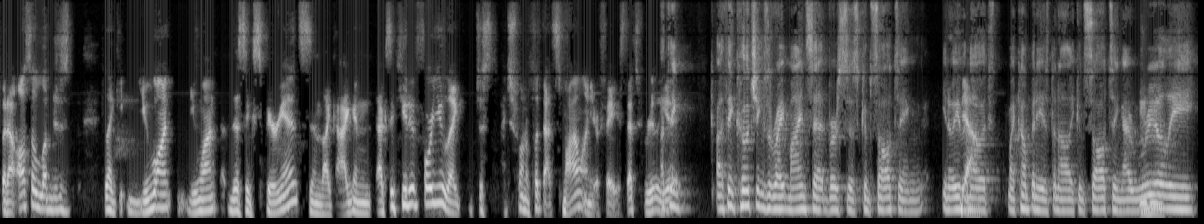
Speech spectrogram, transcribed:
but I also love to just like you want you want this experience and like I can execute it for you. Like just I just want to put that smile on your face. That's really I it. think I think coaching is the right mindset versus consulting. You know, even yeah. though it's my company is Denali Consulting, I mm-hmm. really,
